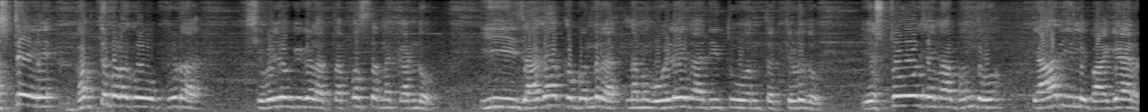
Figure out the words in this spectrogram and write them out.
ಅಷ್ಟೇ ಭಕ್ತ ಬಳಗವು ಕೂಡ ಶಿವಯೋಗಿಗಳ ತಪಸ್ಸನ್ನು ಕಂಡು ಈ ಜಾಗಕ್ಕೆ ಬಂದ್ರೆ ನಮಗೆ ಒಳ್ಳೇದಾದೀತು ಅಂತ ತಿಳಿದು ಎಷ್ಟೋ ಜನ ಬಂದು ಯಾರು ಇಲ್ಲಿ ಬಾಗ್ಯಾರ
